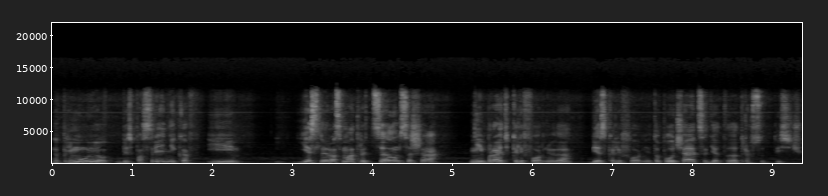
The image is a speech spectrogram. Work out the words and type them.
напрямую, без посредников. И если рассматривать в целом США, не брать Калифорнию, да, без Калифорнии, то получается где-то до 300 тысяч.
